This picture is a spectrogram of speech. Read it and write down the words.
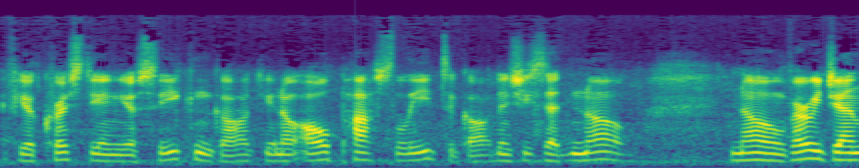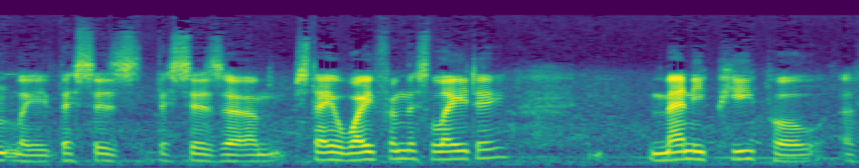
If you're a Christian, you're seeking God. You know, all paths lead to God. And she said, no, no, very gently. This is, this is, um, stay away from this lady. Many people have,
